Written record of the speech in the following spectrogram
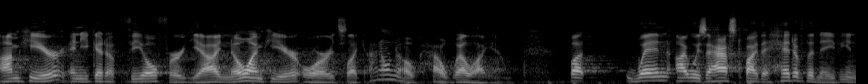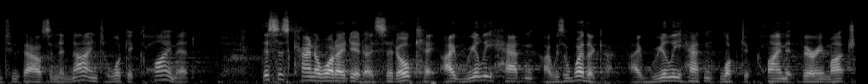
I'm here, and you get a feel for, yeah, I know I'm here, or it's like, I don't know how well I am. But when I was asked by the head of the Navy in 2009 to look at climate, this is kind of what I did. I said, okay, I really hadn't, I was a weather guy. I really hadn't looked at climate very much.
